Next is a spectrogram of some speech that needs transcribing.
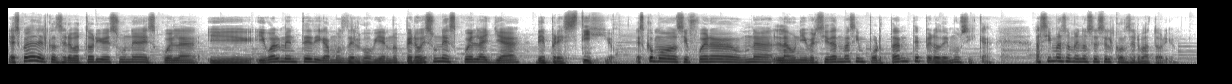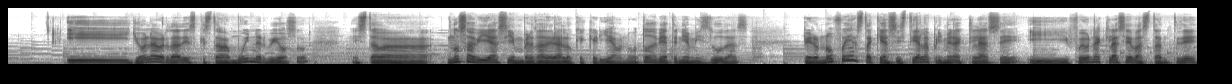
La escuela del conservatorio es una escuela igualmente, digamos, del gobierno, pero es una escuela ya de prestigio. Es como si fuera una, la universidad más importante, pero de música. Así más o menos es el conservatorio. Y yo la verdad es que estaba muy nervioso, estaba... no sabía si en verdad era lo que quería o no, todavía tenía mis dudas, pero no fue hasta que asistí a la primera clase y fue una clase bastante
